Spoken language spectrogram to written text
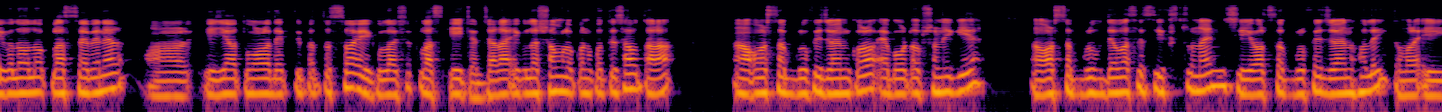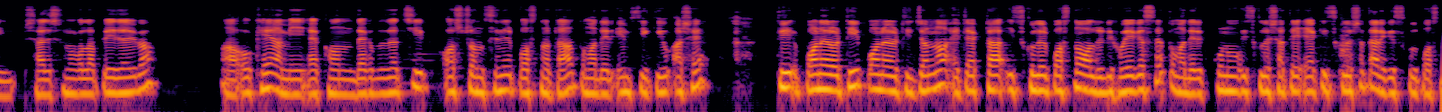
এগুলো হলো ক্লাস সেভেনের আর এই যে তোমরা দেখতে পাচ্ছ, এগুলো হচ্ছে ক্লাস এইটের যারা এগুলো সংরক্ষণ করতে চাও, তারা হোয়াটসঅ্যাপ গ্রুপে জয়েন করো অ্যাবাউট অপশনে গিয়ে হোয়াটসঅ্যাপ গ্রুপ দেওয়া আছে সিক্স টু নাইন সেই হোয়াটসঅ্যাপ গ্রুপে জয়েন হলেই তোমরা এই সাজেশনগুলো পেয়ে যাইবা। ওকে আমি এখন দেখাতে যাচ্ছি অষ্টম শ্রেণির প্রশ্নটা, তোমাদের এমসিকিউ আসে। পনেরোটি, পনেরোটির জন্য এটা একটা স্কুলের প্রশ্ন অলরেডি হয়ে গেছে, তোমাদের কোনো স্কুলের সাথে এক স্কুলের সাথে আরেক স্কুল প্রশ্ন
